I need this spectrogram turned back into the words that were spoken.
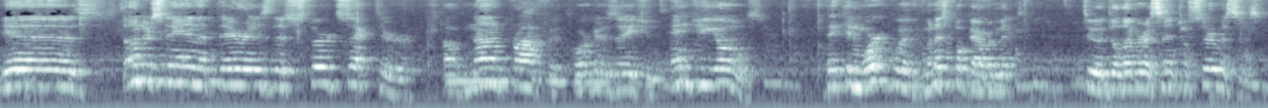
is to understand that there is this third sector of nonprofit organizations, NGOs, that can work with municipal government to deliver essential services.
